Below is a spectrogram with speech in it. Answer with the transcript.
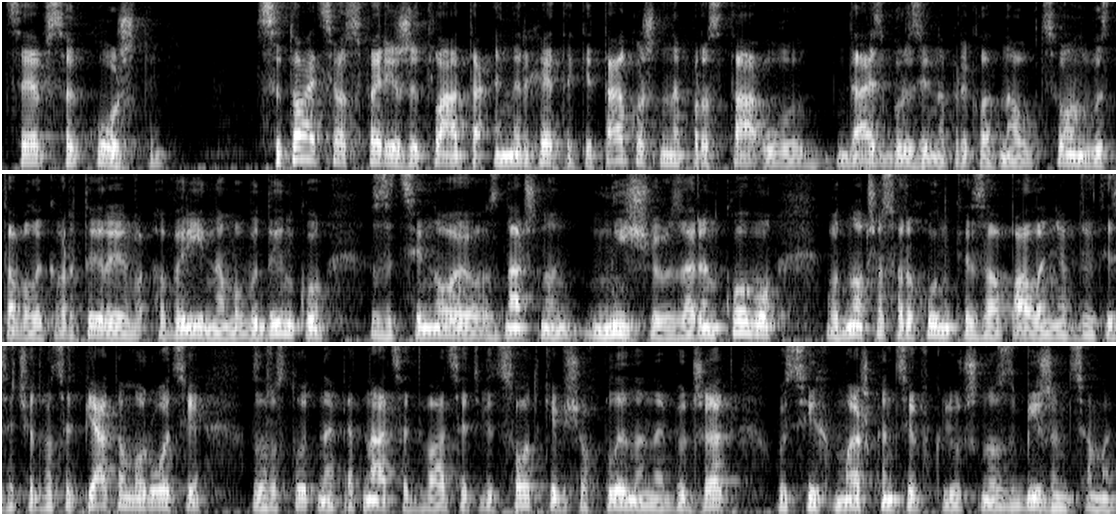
це все кошти. Ситуація у сфері житла та енергетики також непроста. У Дайсбурзі, наприклад, на аукціон виставили квартири в аварійному будинку з ціною значно нижчою за ринкову. Водночас рахунки за опалення в 2025 році зростуть на 15-20%, що вплине на бюджет усіх мешканців, включно з біженцями.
